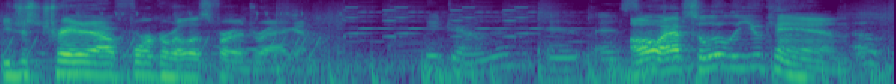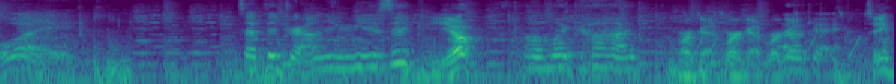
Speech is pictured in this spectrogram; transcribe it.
You just traded out four gorillas for a dragon. Can you drown them? As, Oh, absolutely, you can. Oh boy. Is that the drowning music? Yep. Oh my god. We're good. We're good. We're good. Okay. See?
